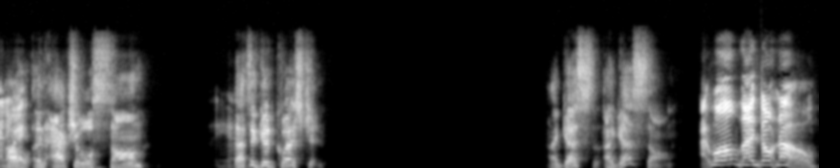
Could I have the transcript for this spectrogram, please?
Anyway. oh an actual song. yeah. That's a good question. I guess I guess song. I, well, I don't know.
